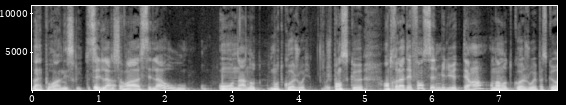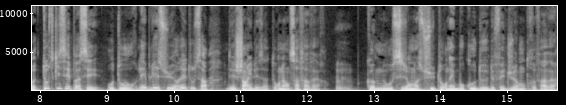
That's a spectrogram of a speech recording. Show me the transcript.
bah, pour un Esri. C'est là, c'est là où où on a notre, notre coup à jouer. Je pense que entre la défense et le milieu de terrain, on a notre à jouer parce que tout ce qui s'est passé autour, les blessures, les tout ça, Deschamps, il les a tournés en sa faveur. Comme nous aussi, on a su tourner beaucoup de, de faits de jeu en notre faveur.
